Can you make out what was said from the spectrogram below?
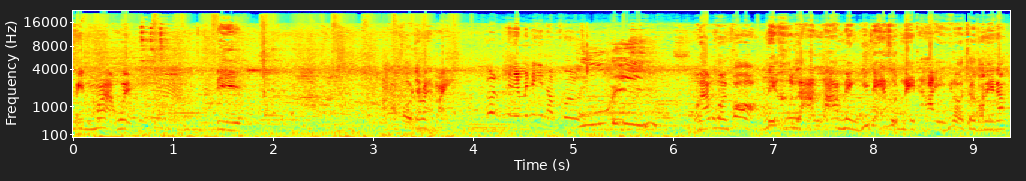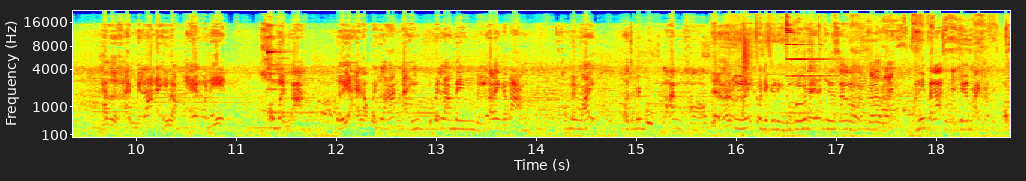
ฟินมากเว้ย ดีโอ้จะไปทำไมก็ฉันยังไม่ได้กินทัฟเฟิลเลยแล้วทุกคนก็นี่คือร้านราเมงที่แพงที่สุดในไทยที่เราเจอตอนนี้นะ ถ้าเกิดใครมีร้านไหนที่แบบแพงกว่านี้คอมเมนต์มาหรืออยากให้เราเป็นร้านไหนที่เป็นราเมงหรืออะไรก็ตามคอมเมนต์ไว้ เราจะไปบุกร้านเขาเดี๋ยวก็ดูนี่กดกระดิ่งกดกระดิ่งกดกระดิ่งกดกระดิ่งกดกระดิ่งวันนี้ไปละเดี๋ยวเจอกันใหม่กับผม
